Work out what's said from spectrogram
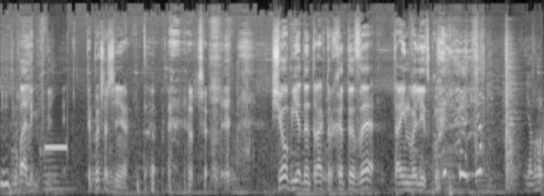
Валік, блядь. Ти пишеш чи ні? Що об'єднує трактор ХТЗ та інвалідку? Я в рот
